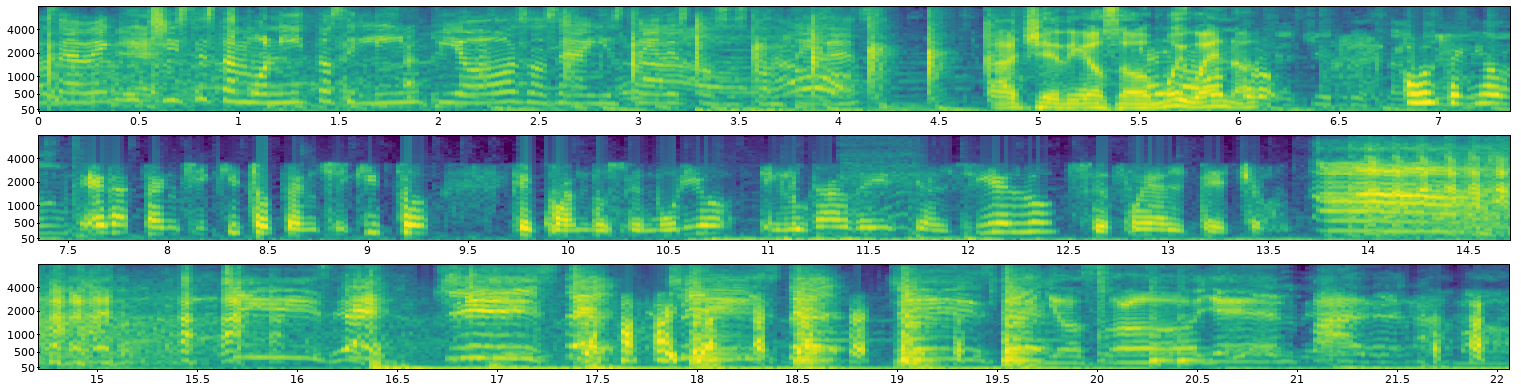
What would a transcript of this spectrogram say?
o sea, ven qué chistes tan bonitos y limpios. O sea, y ustedes con sus tonteras. H Dioso, muy bueno. un señor era tan chiquito, tan chiquito, que cuando se murió, en lugar de irse al cielo, se fue al techo. ¡Chiste! ¡Chiste! ¡Chiste! ¡Chiste! Yo soy el padre Ramón.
